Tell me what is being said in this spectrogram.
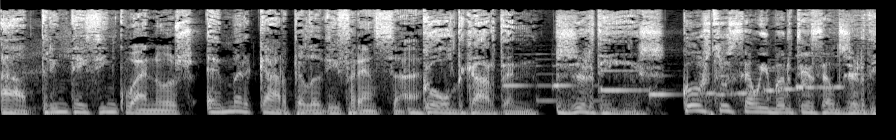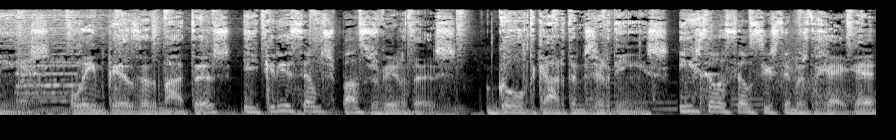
Há 35 anos a marcar pela diferença. Gold Garden Jardins. Construção e manutenção de jardins. Limpeza de matas e criação de espaços verdes. Gold Garden Jardins. Instalação de sistemas de rega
